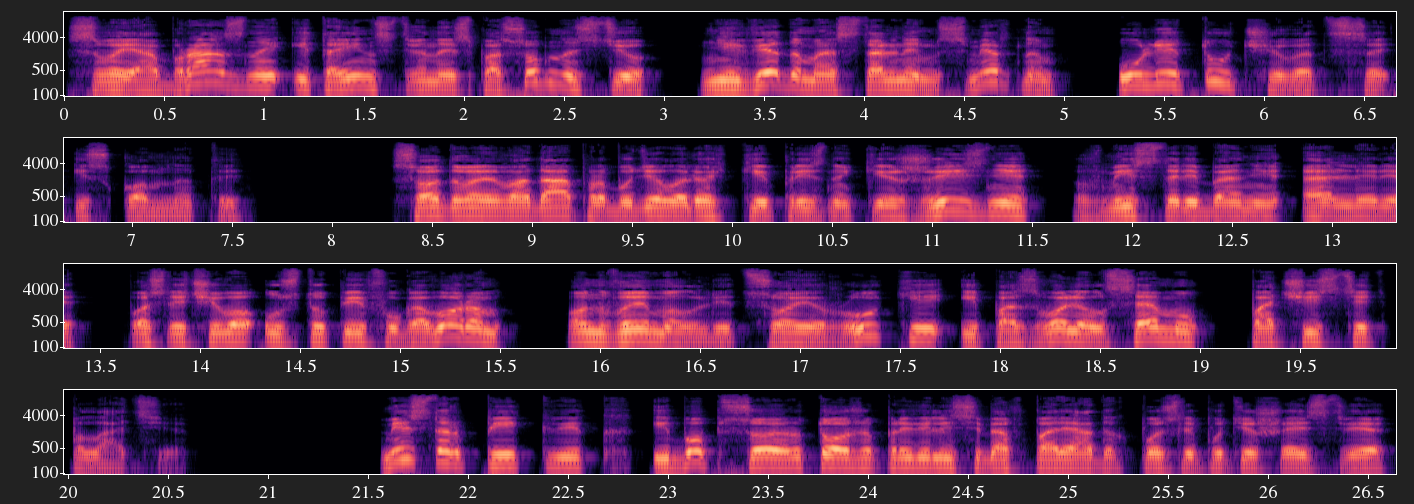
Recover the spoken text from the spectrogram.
своеобразной и таинственной способностью, неведомой остальным смертным, улетучиваться из комнаты. Содовая вода пробудила легкие признаки жизни в мистере Бенни Эллере, после чего, уступив уговорам, он вымыл лицо и руки и позволил Сэму почистить платье. Мистер Пиквик и Боб Сойер тоже привели себя в порядок после путешествия,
